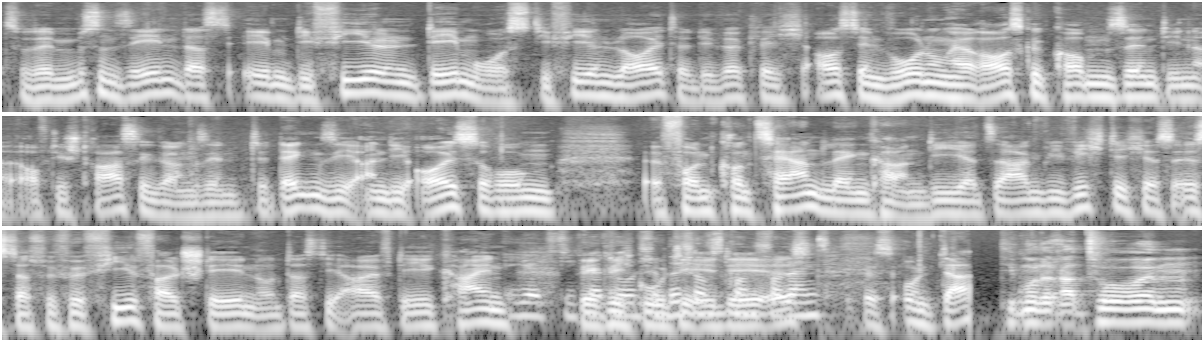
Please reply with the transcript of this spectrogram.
zu sehen. Wir müssen sehen, dass eben die vielen Demos, die vielen Leute, die wirklich aus den Wohnungen herausgekommen sind, die auf die Straße gegangen sind, denken Sie an die Äußerungen von Konzernlenkern, die jetzt sagen, wie wichtig es ist, dass wir für Vielfalt stehen und dass die AfD keine wirklich gute Idee ist. Und das die Moderatorin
